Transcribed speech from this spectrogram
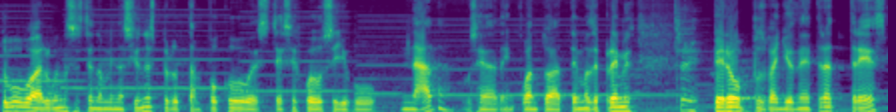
tuvo algunas este, nominaciones, pero tampoco este, ese juego se llevó nada, o sea, en cuanto a temas de premios. Sí. Pero pues Bayonetta 3,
